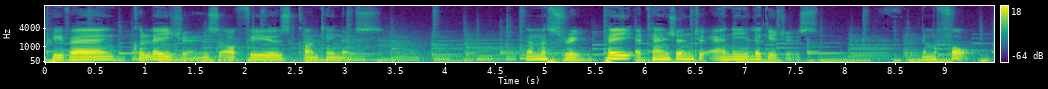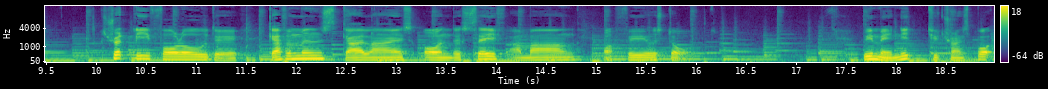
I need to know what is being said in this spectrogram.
Prevent collisions of fuels containers. Number 3. Pay attention to any leakages. Number 4 strictly follow the government's guidelines on the safe amount of fuel stored. We may need to transport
